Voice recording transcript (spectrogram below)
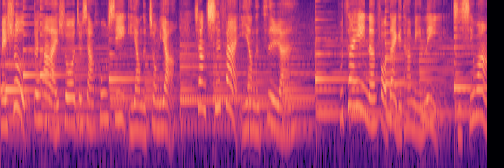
美术对他来说就像呼吸一样的重要，像吃饭一样的自然。不在意能否带给他名利，只希望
